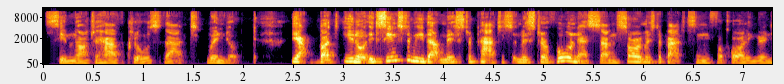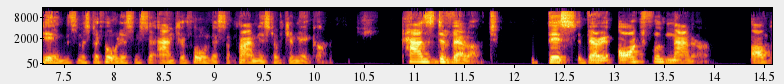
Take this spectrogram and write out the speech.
seem not to have closed that window. Yeah, but you know, it seems to me that Mr. Patterson, Mr. Holness, I'm sorry, Mr. Patterson, for calling your names, Mr. Holness, Mr. Andrew Holness, the Prime Minister of Jamaica, has developed this very artful manner of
